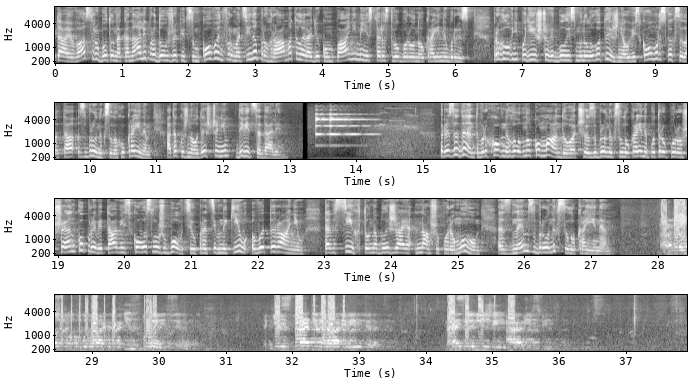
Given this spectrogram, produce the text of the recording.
Вітаю вас! Роботу на каналі продовжує підсумкова інформаційна програма телерадіокомпанії Міністерства оборони України БРИЗ. Про головні події, що відбулись минулого тижня у військово-морських силах та збройних силах України, а також на Одещині. Дивіться далі. Президент, Верховний головнокомандувач Збройних сил України Петро Порошенко привітав військовослужбовців, працівників, ветеранів та всіх, хто наближає нашу перемогу з Днем Збройних сил України. Нам вдалося побудувати такі збройні сили, які здатні давати відпір найсильнішій армії світу.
